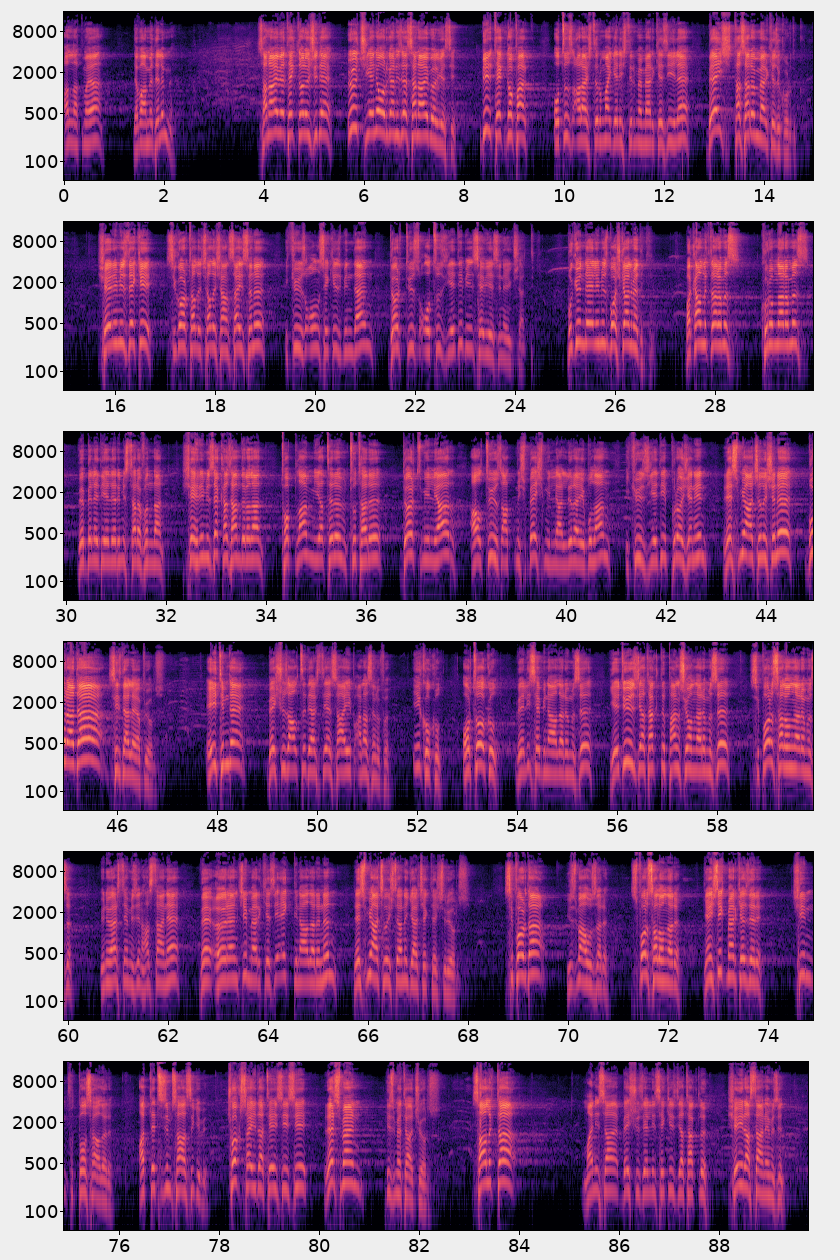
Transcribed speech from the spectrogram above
anlatmaya devam edelim mi? Sanayi ve teknolojide 3 yeni organize sanayi bölgesi, bir teknopark, 30 araştırma geliştirme merkezi ile 5 tasarım merkezi kurduk. Şehrimizdeki sigortalı çalışan sayısını 218 binden 437 bin seviyesine yükselttik. Bugün de elimiz boş gelmedik. Bakanlıklarımız, kurumlarımız ve belediyelerimiz tarafından şehrimize kazandırılan toplam yatırım tutarı 4 milyar 665 milyar lirayı bulan 207 projenin resmi açılışını burada sizlerle yapıyoruz. Eğitimde 506 dersliğe sahip ana sınıfı, ilkokul, ortaokul ve lise binalarımızı, 700 yataklı pansiyonlarımızı, spor salonlarımızı, üniversitemizin hastane ve öğrenci merkezi ek binalarının resmi açılışlarını gerçekleştiriyoruz. Sporda yüzme havuzları, spor salonları, gençlik merkezleri, çim futbol sahaları, atletizm sahası gibi çok sayıda tesisi resmen hizmete açıyoruz. Sağlıkta Manisa 558 yataklı şehir hastanemizin,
